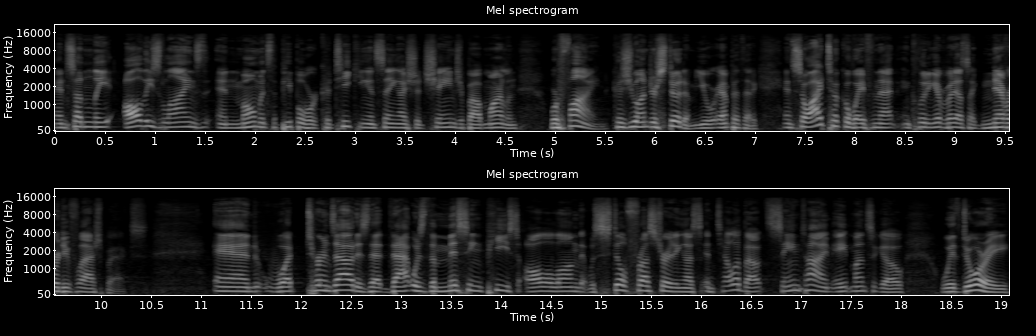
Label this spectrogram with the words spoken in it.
And suddenly, all these lines and moments that people were critiquing and saying I should change about Marlin were fine because you understood him, you were empathetic. And so I took away from that, including everybody else, like never do flashbacks. And what turns out is that that was the missing piece all along that was still frustrating us until about same time, eight months ago, with Dory,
